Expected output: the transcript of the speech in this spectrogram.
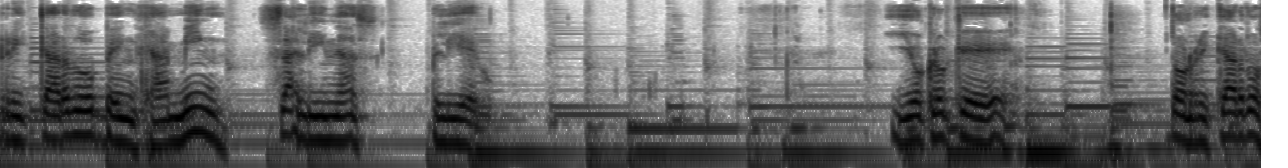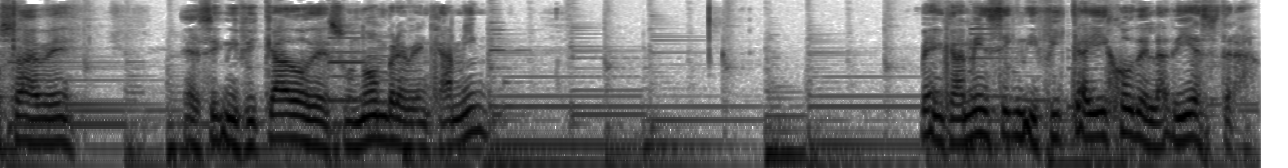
Ricardo Benjamín Salinas Pliego. Y yo creo que don Ricardo sabe el significado de su nombre Benjamín. Benjamín significa hijo de la diestra,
